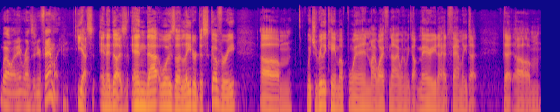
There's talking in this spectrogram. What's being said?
well, and it runs in your family. Yes, and it does. And that was a later discovery, um, which really came up when my wife and I, when we got married, I had family that that um,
